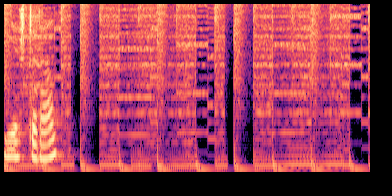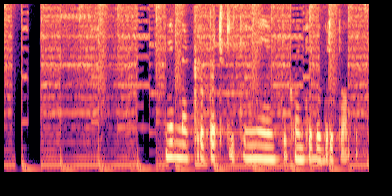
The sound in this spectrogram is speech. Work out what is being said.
Jeszcze raz. Jednak kropeczki to nie jest do końca dobry pomysł.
